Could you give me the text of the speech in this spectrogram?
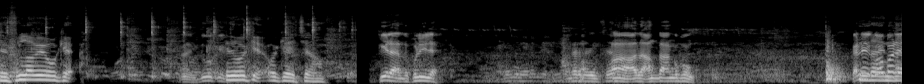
இது ஃபுல்லாகவே ஓகே இது ஓகே இது ஓகே ஓகே சரி. கீழே அந்த குழியில். ஆ அது அங்கே அங்கே போங்க இந்த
